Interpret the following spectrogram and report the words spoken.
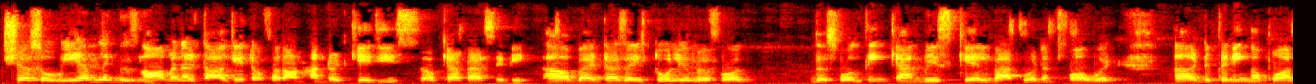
Sure. So we have like this nominal target of around 100 kgs of capacity. Uh, but as I told you before, this whole thing can be scaled backward and forward uh, depending upon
